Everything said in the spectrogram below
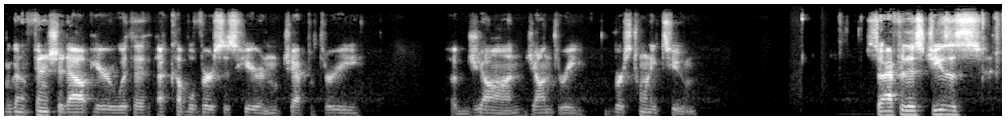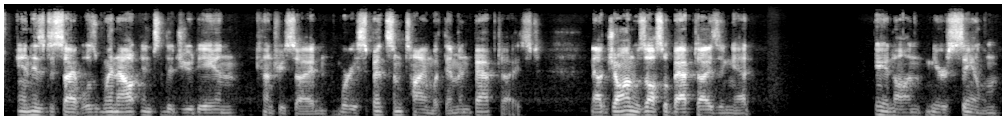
we're going to finish it out here with a, a couple verses here in chapter 3 of John, John 3, verse 22. So after this, Jesus and his disciples went out into the Judean countryside, where he spent some time with them and baptized. Now, John was also baptizing at Aenon near Salem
